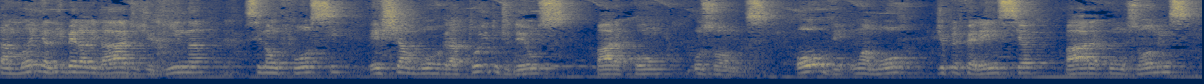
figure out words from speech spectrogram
tamanha liberalidade divina se não fosse este amor gratuito de Deus para com os homens. Houve um amor de preferência para com os homens,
